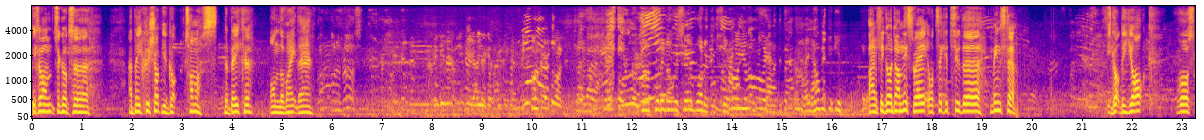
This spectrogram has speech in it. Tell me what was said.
If you want to go to a bakery shop, you've got Thomas the Baker on the right there. And if you go down this way, it will take you to the Minster. You got the York Rose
